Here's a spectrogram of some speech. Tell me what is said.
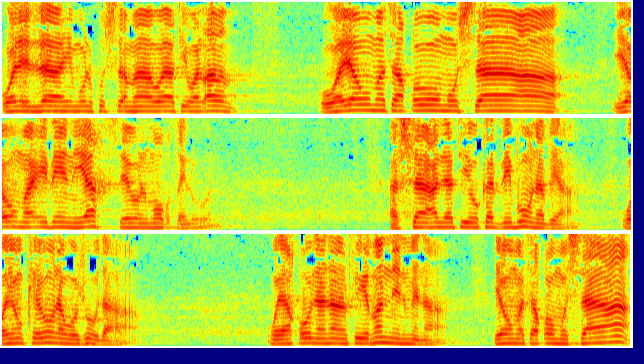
ولله ملك السماوات والأرض ويوم تقوم الساعة يومئذ يخسر المبطلون. الساعة التي يكذبون بها وينكرون وجودها. ويقولون في ظن منها يوم تقوم الساعة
